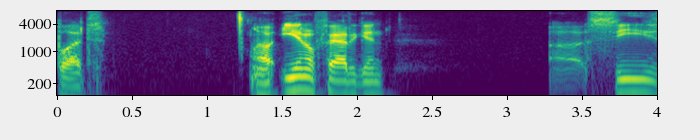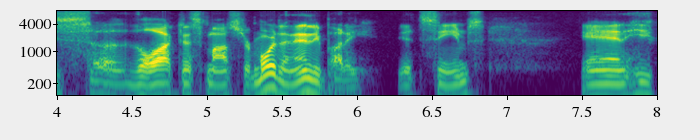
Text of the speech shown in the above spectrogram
But uh, Ian O'Faodhagain uh, sees uh, the Loch Ness Monster more than anybody, it seems and he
